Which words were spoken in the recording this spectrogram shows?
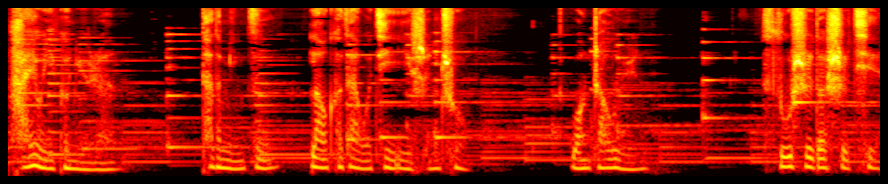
还有一个女人，他的名字烙刻在我记忆深处——王昭云。苏轼的侍妾，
